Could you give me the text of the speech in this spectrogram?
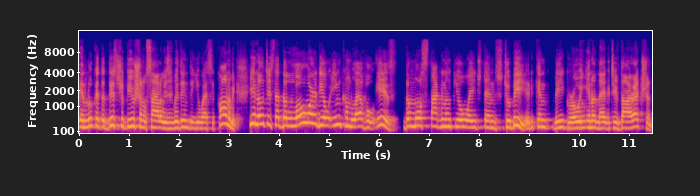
and look at the distribution of salaries within the US economy, you notice that the lower your income level is, the more stagnant your wage tends to be. It can be growing in a negative direction.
